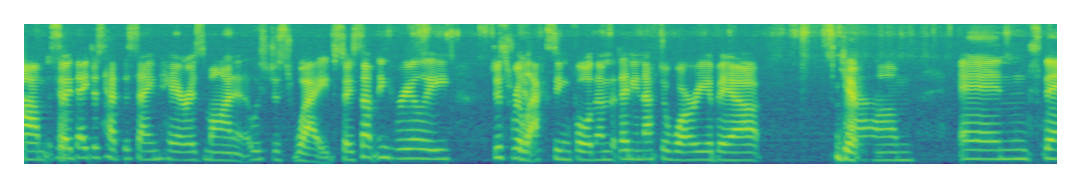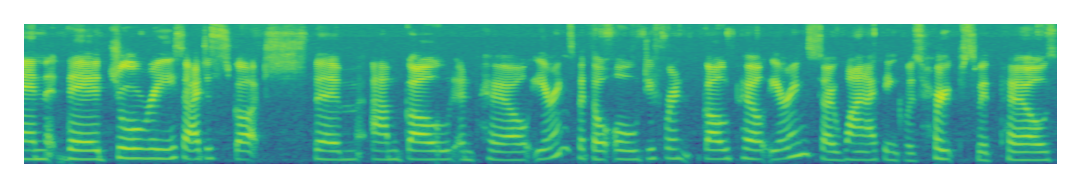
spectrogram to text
Um, so Yep. they just had the same hair as mine, and it was just waves. So something really just Yep. relaxing for them that they didn't have to worry about. Yeah. Um, and then their jewelry. So I just got them um, gold and pearl earrings, but they're all different gold pearl earrings. So one I think was hoops with pearls.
